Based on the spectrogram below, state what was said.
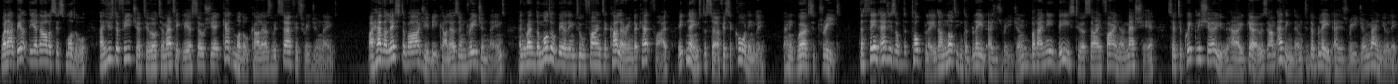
When I built the analysis model, I used a feature to automatically associate CAD model colors with surface region names. I have a list of RGB colors and region names and when the model building tool finds a color in the CAD file, it names the surface accordingly. And it works a treat. The thin edges of the top blade are not in the blade edges region, but I need these to assign finer mesh here, so to quickly show you how it goes, I'm adding them to the blade edges region manually.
